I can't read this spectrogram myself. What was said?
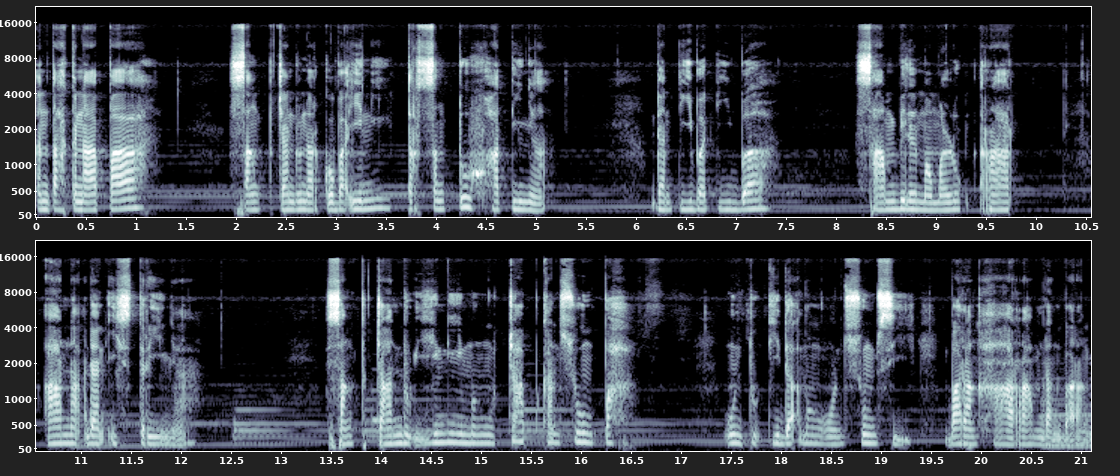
Entah kenapa sang pecandu narkoba ini tersentuh hatinya dan tiba-tiba sambil memeluk erat anak dan istrinya. Sang pecandu ini mengucapkan sumpah untuk tidak mengonsumsi barang haram dan barang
